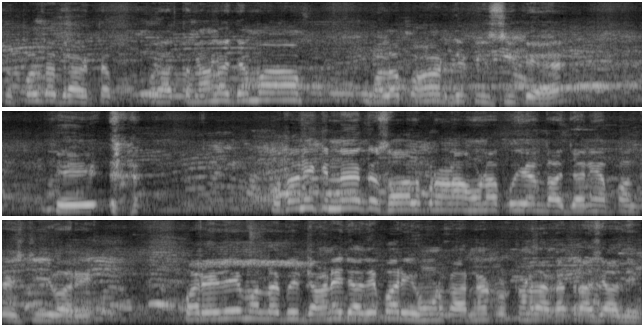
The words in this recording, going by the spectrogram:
ਪਿੱਪਲ ਦਾ ਦਰਖਤ ਪੁਰਾਤਨ ਆ ਨਾ, ਜਮਾ ਮਤਲਬ ਪਹਾੜ ਦੀ ਟੀਸੀ ਤੇ ਹੈ। ਤੇ ਪਤਾ ਨਹੀਂ ਕਿੰਨਾ ਕੁ ਸਾਲ ਪੁਰਾਣਾ ਹੋਣਾ, ਕੋਈ ਅੰਦਾਜ਼ਾ ਨਹੀਂ ਆਪਾਂ ਨੂੰ ਇਸ ਚੀਜ਼ ਬਾਰੇ। ਪਰ ਇਹਦੇ ਮਤਲਬ ਵੀ ਡਾਣੇ ਜ਼ਿਆਦਾ ਭਾਰੀ ਹੋਣ ਕਾਰਨ ਟੁੱਟਣ ਦਾ ਖਤਰਾ ਜ਼ਿਆਦੇ।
